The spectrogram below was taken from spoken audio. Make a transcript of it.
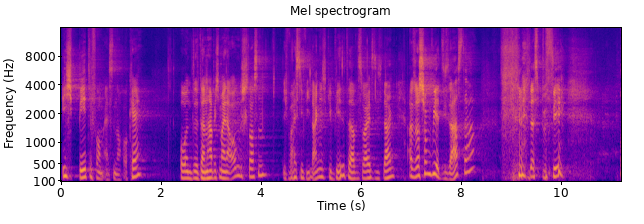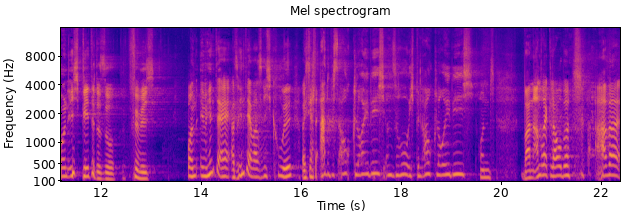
Ich bete vorm Essen noch, okay? Und äh, dann habe ich meine Augen geschlossen. Ich weiß nicht, wie lange ich gebetet habe, es war jetzt nicht lang. Also das war schon weird. Sie saß da, das Buffet, und ich betete so für mich. Und im Hinterher, also hinterher war es richtig cool, weil ich dachte, ah, du bist auch gläubig und so, ich bin auch gläubig und war ein anderer Glaube, aber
